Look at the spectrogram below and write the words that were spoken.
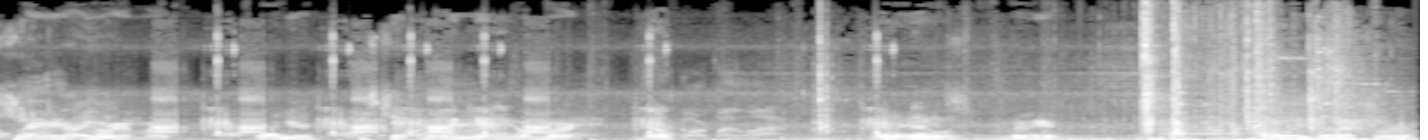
soldier. camping right here. am I? Right here. He's camping I right can't here. even mark. Nope, Guard not that he one. is. Right here. Oh wait, no, that's where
